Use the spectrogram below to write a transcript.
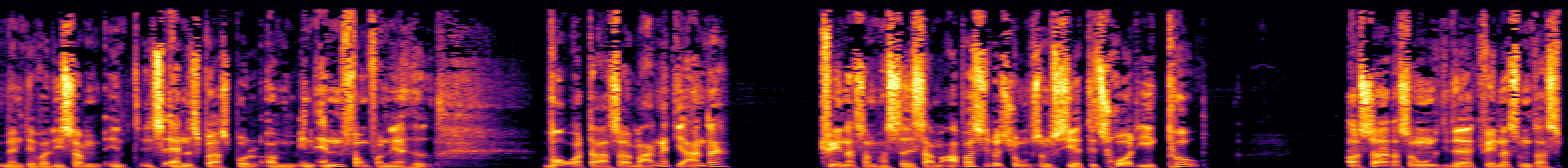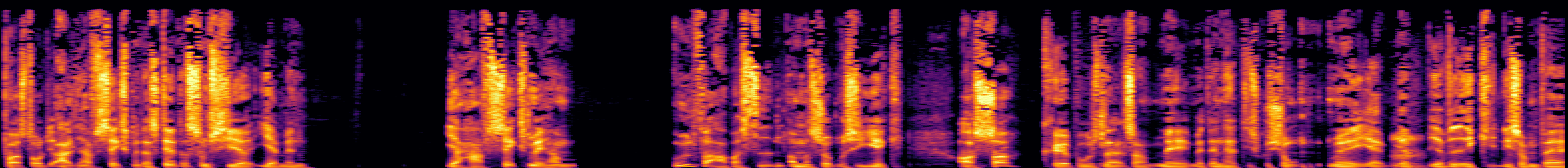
men det var ligesom et, et andet spørgsmål om en anden form for nærhed. Hvor der så er mange af de andre kvinder, som har siddet i samme arbejdssituation, som siger, det tror de ikke på. Og så er der så nogle af de der kvinder, som der påstår, at de aldrig har haft sex med deres klienter, som siger, jamen, jeg har haft sex med ham uden for arbejdstiden, om man så må sige, ikke? Og så kører bussen altså med, med den her diskussion. Med, jeg, mm. jeg, jeg ved ikke ligesom, hvad,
